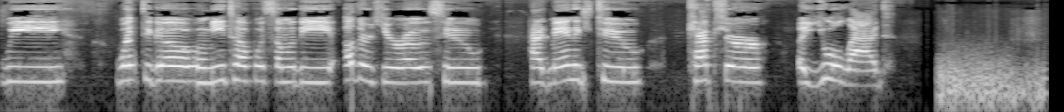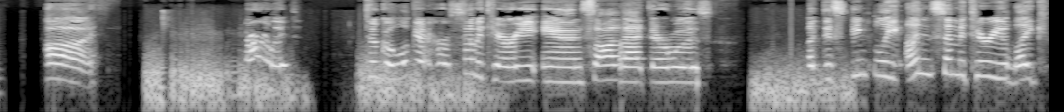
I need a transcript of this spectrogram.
we went to go meet up with some of the other heroes who had managed to capture a Yule lad. Uh, Charlotte took a look at her cemetery and saw that there was a distinctly uncemetery-like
